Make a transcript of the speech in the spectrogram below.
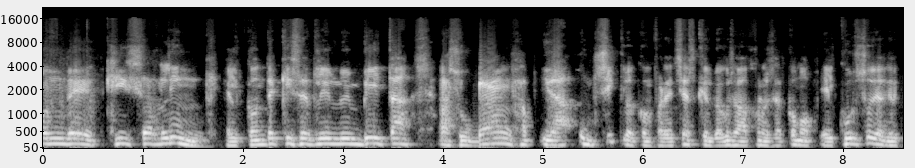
conde Kisserling. El conde Kisserling lo invita a su granja y da un ciclo de conferencias que luego se va a conocer como el curso de agricultura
